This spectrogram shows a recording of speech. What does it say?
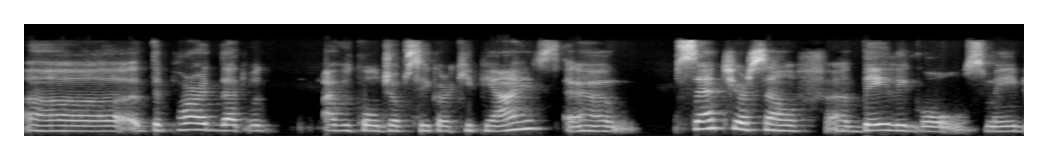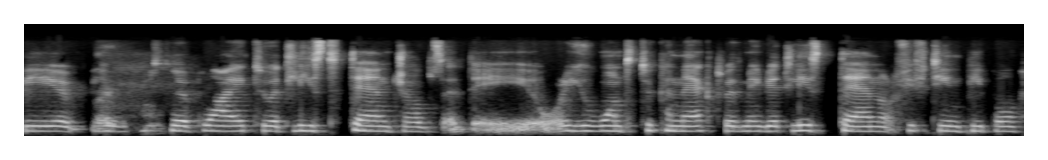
uh, the part that would I would call job seeker KPIs. Um, set yourself uh, daily goals. Maybe right. you want to apply to at least 10 jobs a day, or you want to connect with maybe at least 10 or 15 people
